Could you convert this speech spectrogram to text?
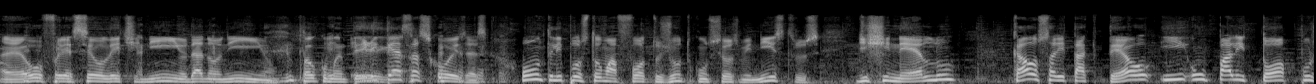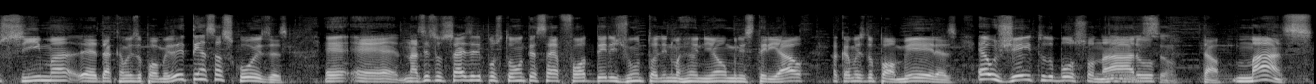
É, ofereceu leitinho, danoninho. Pão com manteiga. Ele tem essas coisas. Ontem ele postou uma foto junto com seus ministros de chinelo calça de tactel e um paletó por cima é, da camisa do Palmeiras. Ele tem essas coisas. É, é, nas redes sociais ele postou ontem essa foto dele junto ali numa reunião ministerial com a camisa do Palmeiras. É o jeito do Bolsonaro. Isso. Tal. Mas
